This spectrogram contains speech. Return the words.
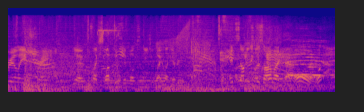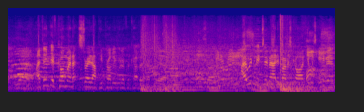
really strange. yeah, it's like one hitbox each way, like every. It's something bizarre like that. Oh, what? Yeah, I think if Con went straight up, he probably would have recovered. Yeah. Oh, I wouldn't be too mad if I was Con. He was even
